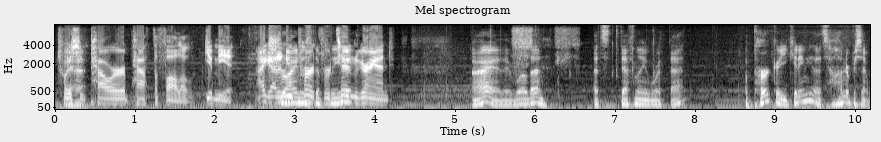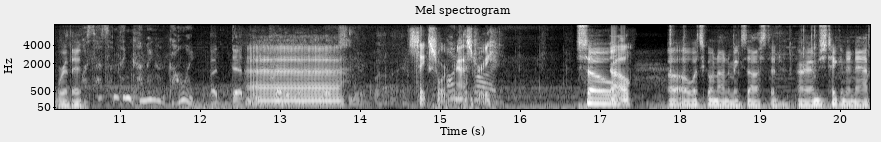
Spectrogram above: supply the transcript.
Choice Yeah. of power, path to follow. Give me it. I got Shrine a new perk for ten grand. Alright, they're well done. That's definitely worth that. A perk? Are you kidding me? That's 100% worth it. Was that something coming or going? A deadly Uh, predator lurks nearby. Let's take sword On mastery. So Uh oh. Uh oh, what's going on? I'm exhausted. Alright, I'm just taking a nap.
